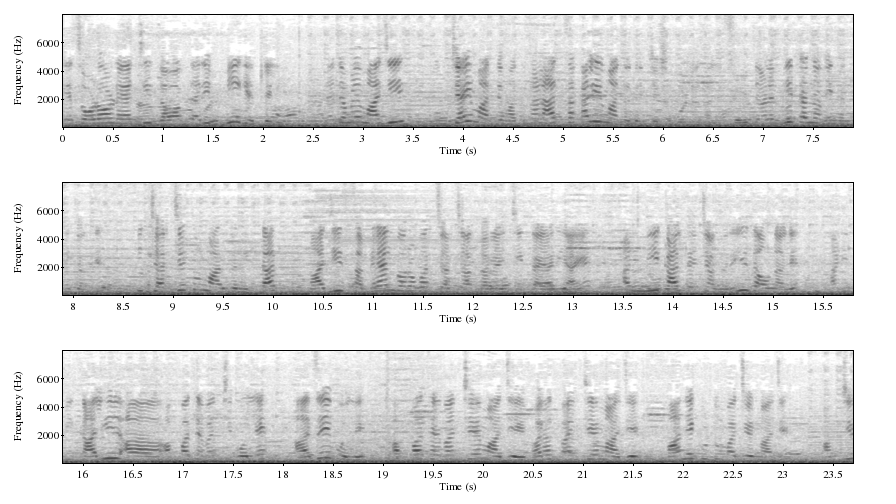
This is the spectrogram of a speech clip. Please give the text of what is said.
ते सोडवण्याची जबाबदारी मी घेतलेली आहे. त्याच्यामुळे माझी तुमच्याही माध्यमातून आणि आज सकाळी माझं त्यांच्याशी बोलणं झालं. त्यामुळे मी त्यांना विनंती करते की चर्चेतून मार्ग निघतात. माझी सगळ्यांबरोबर चर्चा करायची तयारी आहे. आणि मी काल त्यांच्या घरीही जाऊन आले. कालही आप्पासाहेबांशी अप्पासाहेबांशी बोलले आजही बोलले अप्पासाहेबांचे माझे भरतबाईंचे माझे माने कुटुंबाचे माझे आमचे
